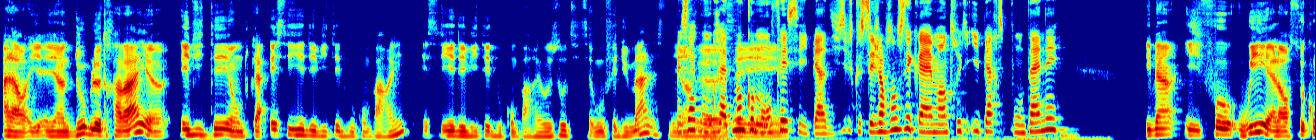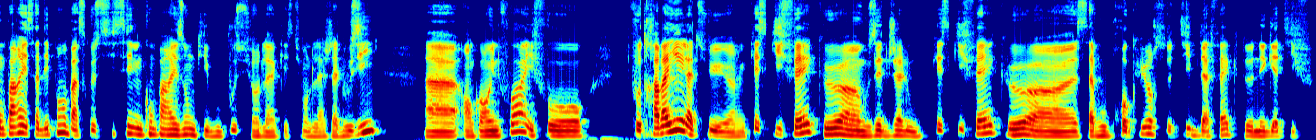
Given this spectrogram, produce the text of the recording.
Alors, il y a un double travail. Éviter, en tout cas, essayer d'éviter de vous comparer. Essayer d'éviter de vous comparer aux autres si ça vous fait du mal. Mais ça, concrètement, comment on fait? C'est hyper difficile parce que j'ai l'impression que c'est quand même un truc hyper spontané. Eh bien, il faut, oui, alors se comparer, ça dépend parce que si c'est une comparaison qui vous pousse sur de la question de la jalousie, euh, encore une fois, il faut, il faut travailler là-dessus. Hein. Qu'est-ce qui fait que euh, vous êtes jaloux? Qu'est-ce qui fait que euh, ça vous procure ce type d'affect négatif?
